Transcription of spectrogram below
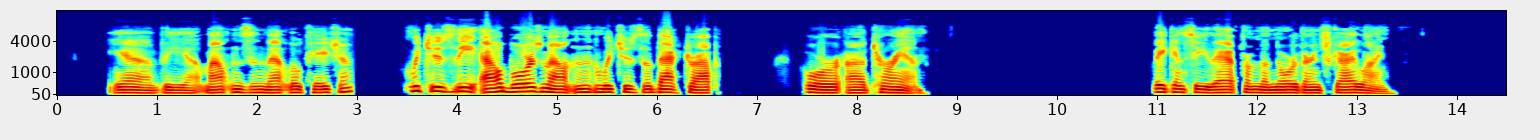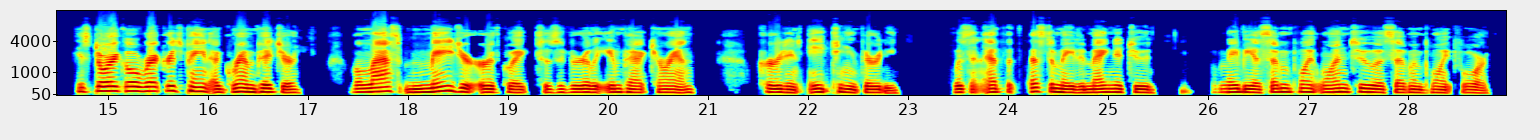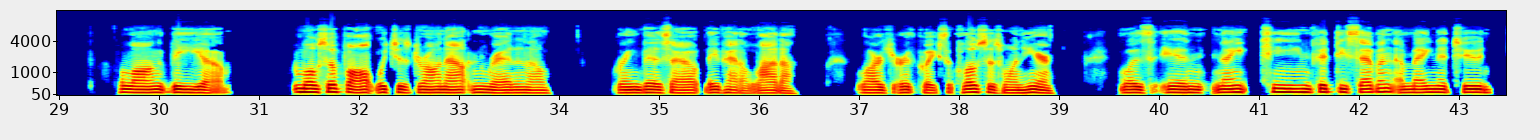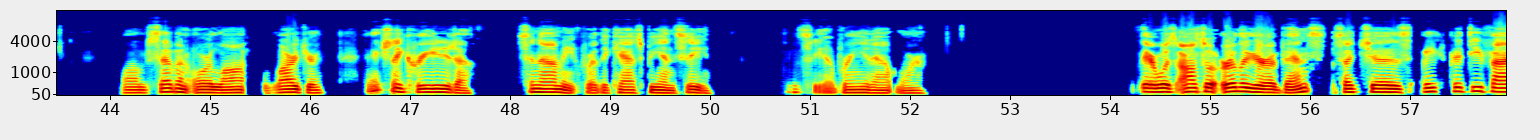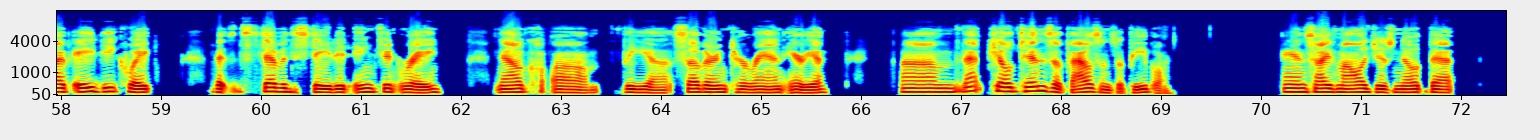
yeah, the uh, mountains in that location, which is the Alborz Mountain, which is the backdrop for uh, Tehran. They can see that from the northern skyline. Historical records paint a grim picture. The last major earthquake to severely impact Tehran occurred in 1830 with an estimated magnitude of maybe a 7.1 to a 7.4 along the uh, Mosha Fault, which is drawn out in red, and I'll bring this out. They've had a lot of large earthquakes. The closest one here was in 1957, a magnitude um, 7 or la larger. It actually created a tsunami for the Caspian Sea. Let's see, I'll bring it out more. There was also earlier events, such as 855 AD quake that devastated ancient Ray, now um, the uh, southern Tehran area. Um, that killed tens of thousands of people and seismologists note that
